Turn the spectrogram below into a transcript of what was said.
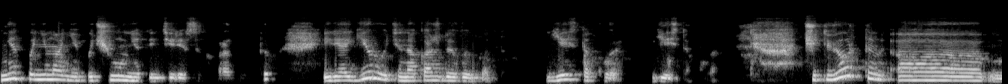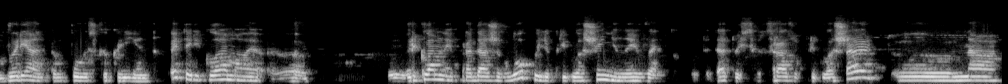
нет понимания, почему нет интереса к продукту, и реагируете на каждый выпад. Есть такое, есть такое. Четвертым э, вариантом поиска клиентов – это реклама э, рекламные продажи в лоб или приглашение на ивент какой-то, да, то есть сразу приглашают э, на,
